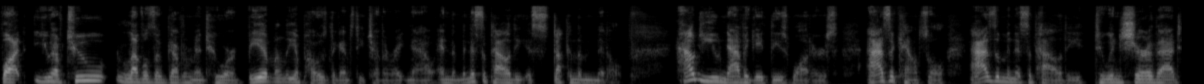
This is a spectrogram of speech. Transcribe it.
But you have two levels of government who are vehemently opposed against each other right now and the municipality is stuck in the middle how do you navigate these waters as a council, as a municipality to ensure that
